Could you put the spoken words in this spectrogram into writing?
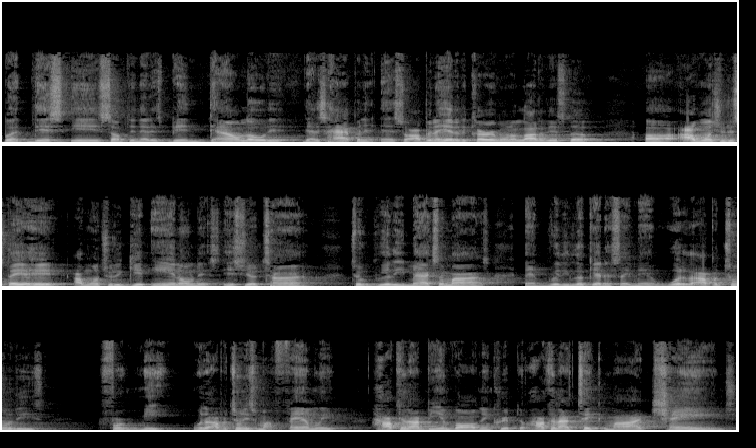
but this is something that has been downloaded that is happening. And so I've been ahead of the curve on a lot of this stuff. Uh, I want you to stay ahead. I want you to get in on this. It's your time to really maximize and really look at it and say, man, what are the opportunities for me? What are the opportunities for my family? How can I be involved in crypto? How can I take my change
